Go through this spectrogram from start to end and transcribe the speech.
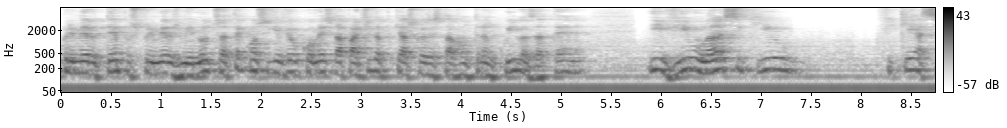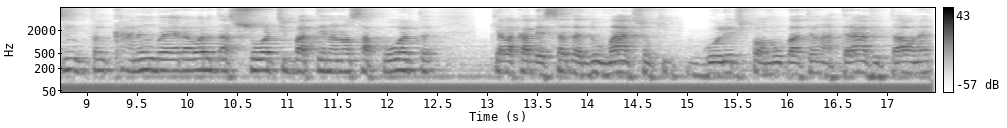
primeiro tempo, os primeiros minutos, até consegui ver o começo da partida, porque as coisas estavam tranquilas até, né? E vi um lance que eu fiquei assim, falando, caramba, era a hora da sorte bater na nossa porta aquela cabeçada do Madison que goleiro espalmou, bateu na trave e tal, né?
